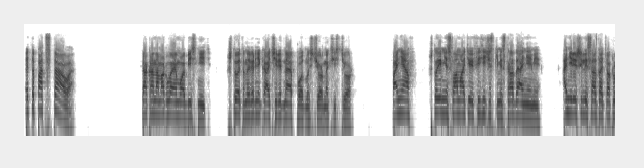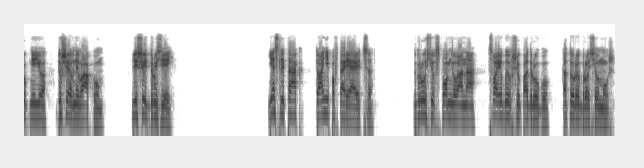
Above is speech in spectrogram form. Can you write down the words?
«Это подстава!» Как она могла ему объяснить, что это наверняка очередная подлость черных сестер? Поняв, что им не сломать ее физическими страданиями, они решили создать вокруг нее душевный вакуум, лишить друзей. Если так, то они повторяются. С грустью вспомнила она свою бывшую подругу, которую бросил муж.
